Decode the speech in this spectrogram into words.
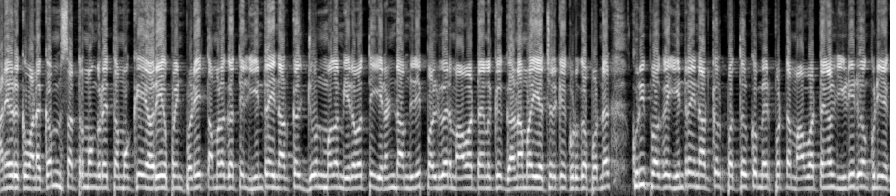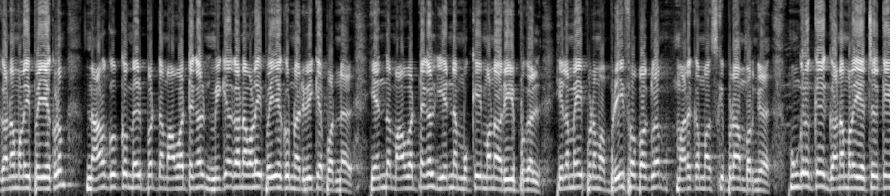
அனைவருக்கும் வணக்கம். சற்றமும் கிடைத்த முக்கிய அறிவிப்பின்படி தமிழகத்தில் இன்றைய நாட்கள் ஜூன் மாதம் இருபத்தி இரண்டாம் தேதி பல்வேறு மாவட்டங்களுக்கு கனமழை எச்சரிக்கை கொடுக்கப்பட்டனர். குறிப்பாக இன்றைய நாட்கள் பத்திற்கும் மேற்பட்ட மாவட்டங்கள் இடியுடன் கனமழை பெய்யக்கூடும். நான்குக்கும் மேற்பட்ட மாவட்டங்கள் மிக கனமழை பெய்யக்கூடும் அறிவிக்கப்பட்டனர். எந்த மாவட்டங்கள் என்ன முக்கியமான அறிவிப்புகள்? இளமை இப்போ நம்ம பிரீஃபாக பார்க்கலாம். மறக்காம ஸ்கிப்பிடாம பாருங்க. உங்களுக்கு கனமழை எச்சரிக்கை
